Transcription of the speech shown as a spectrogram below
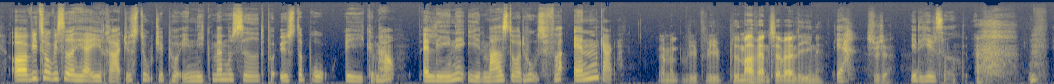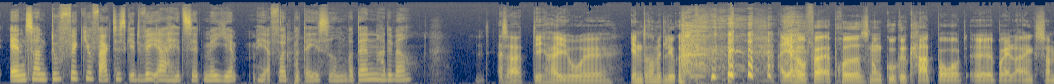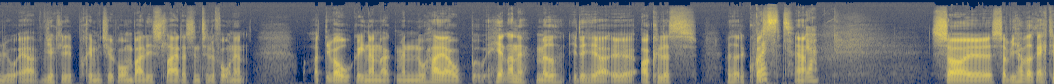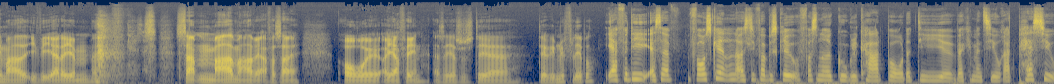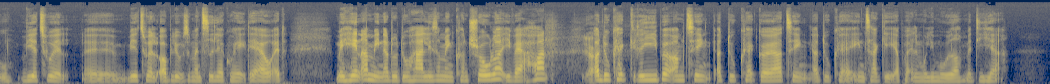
Og vi to, vi sidder her i et radiostudie på Enigma Museet på Østerbro i København, alene i et meget stort hus for anden gang. Jamen, vi, vi er blevet meget vant til at være alene, Ja, synes jeg. i det hele taget. Anton, du fik jo faktisk et VR-headset med hjem her for et par dage siden. Hvordan har det været? Altså, det har jo øh, ændret mit liv. Ej, jeg har jo før prøvet sådan nogle Google Cardboard-briller, øh, ikke, som jo er virkelig primitivt, hvor man bare lige slider sin telefon ind. Og det var jo griner nok, men nu har jeg jo hænderne med i det her øh, Oculus, hvad hedder det? Quest. Ja. ja. Så, øh, så vi har været rigtig meget i VR derhjemme. Sammen meget, meget hver for sig. Og, øh, og jeg er fan. Altså, jeg synes, det er, det er rimelig flippet. Ja, fordi altså, forskellen, også lige for at beskrive for sådan noget Google Cardboard, og de, øh, hvad kan man sige, ret passiv virtuel, øh, virtuel oplevelse, man tidligere kunne have, det er jo, at med hænder mener du, du har ligesom en controller i hver hånd, Ja. og du kan gribe om ting, og du kan gøre ting, og du kan interagere på alle mulige måder med de her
